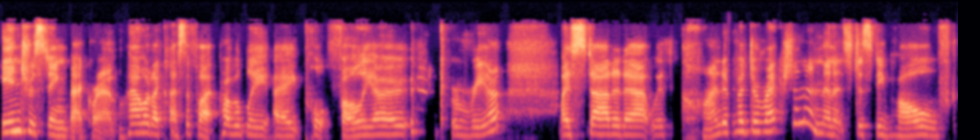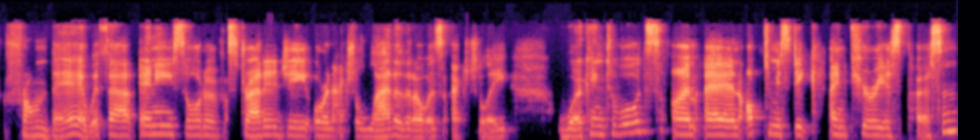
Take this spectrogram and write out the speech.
Interesting background. How would I classify it? Probably a portfolio career. I started out with kind of a direction and then it's just evolved from there without any sort of strategy or an actual ladder that I was actually working towards. I'm an optimistic and curious person.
